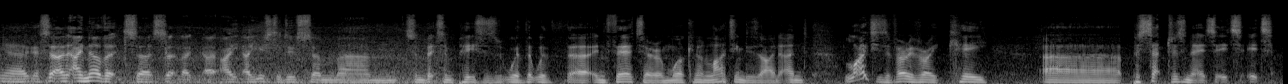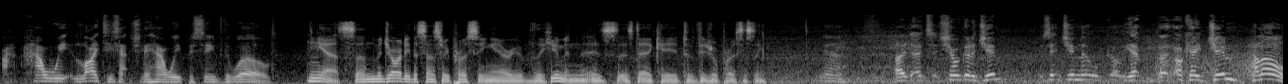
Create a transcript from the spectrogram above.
Yeah, I I know that. Uh, so, like, I, I used to do some um, some bits and pieces with with uh, in theatre and working on lighting design, and light is a very very key uh, perceptor, isn't it? It's it's it's how we light is actually how we perceive the world. Yes, and the majority of the sensory processing area of the human is, is dedicated to visual processing. Yeah. Uh, uh, shall we go to Jim? Is it Jim that will go? Yep. Okay, Jim. Hello.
